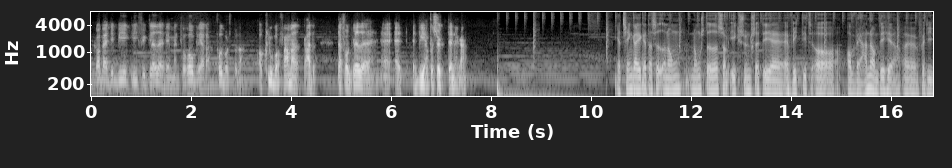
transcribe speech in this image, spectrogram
kan godt være, at det, vi ikke lige fik glæde af det, men forhåbentlig er der fodboldspillere og klubber fremadrettet, der får glæde af, at, at vi har forsøgt den her gang. Jeg tænker ikke, at der sidder nogen, nogen steder, som ikke synes, at det er, er vigtigt at, at værne om det her, øh, fordi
